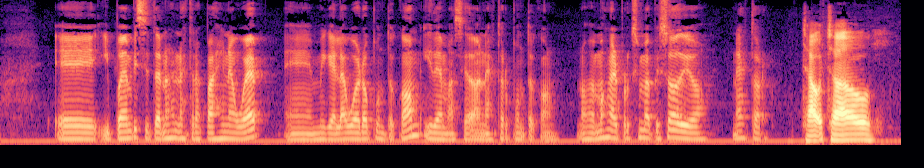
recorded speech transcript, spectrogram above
Eh, y pueden visitarnos en nuestra página web, eh, miguelagüero.com y demasiadonestor.com. Nos vemos en el próximo episodio, Néstor. Chao, chao.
